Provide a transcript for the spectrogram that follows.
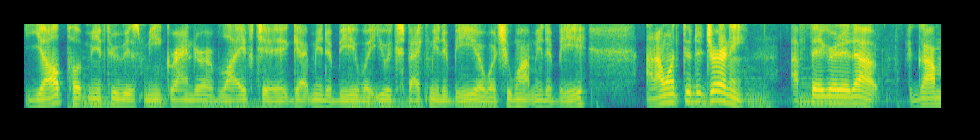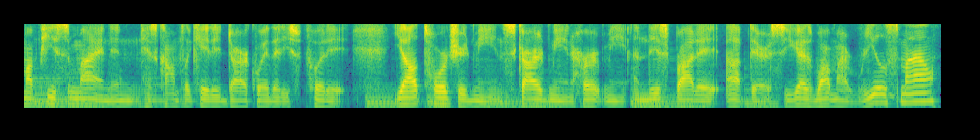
y'all put me through this meat grinder of life to get me to be what you expect me to be or what you want me to be. And I went through the journey. I figured it out. I got my peace of mind in his complicated, dark way that he's put it. Y'all tortured me and scarred me and hurt me, and this brought it up there. So you guys want my real smile?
